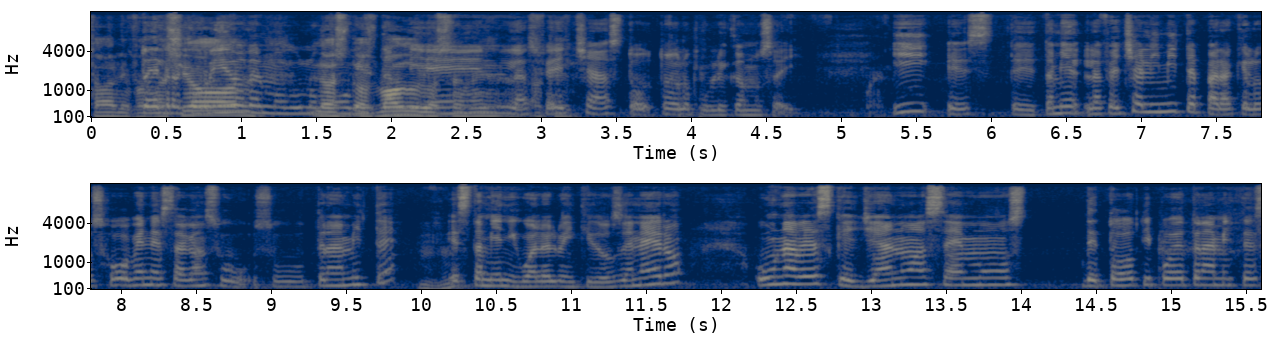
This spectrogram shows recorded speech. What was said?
Toda la información, el recorrido del módulo los, módulos también, las fechas, todo, todo lo publicamos ahí y este también la fecha límite para que los jóvenes hagan su, su trámite es también igual el 22 de enero. Una vez que ya no hacemos de todo tipo de trámites,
